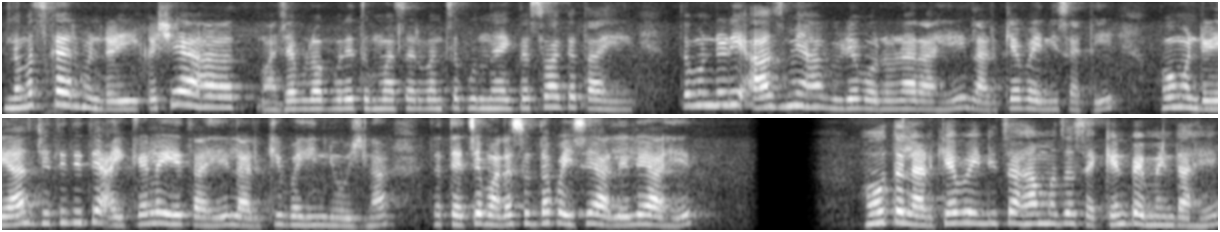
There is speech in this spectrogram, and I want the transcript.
नमस्कार मंडळी कसे आहात? माझ्या ब्लॉगमध्ये तुम्हा सर्वांचं पुन्हा एकदा स्वागत आहे. तर मंडळी आज मी हा व्हिडिओ बनवणार आहे लाडक्या बहिणीसाठी. हो मंडळी आज जिथे तिथे ऐकायला येत आहे लाडकी बहीण योजना तर त्याचे मलासुद्धा पैसे आलेले आहेत. हो तर लाडक्या बहिणीचा हा माझा सेकंड पेमेंट आहे.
